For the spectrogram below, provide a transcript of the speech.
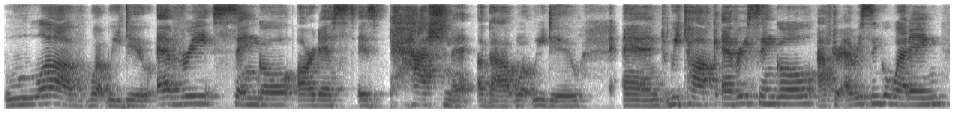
love what we do. Every single artist is passionate about what we do. And we talk every single, after every single wedding,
